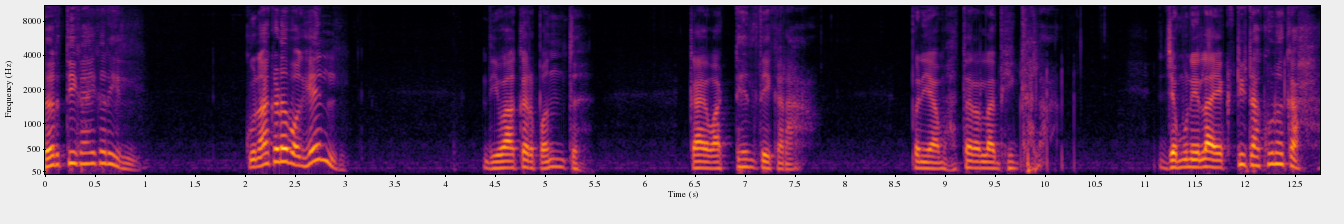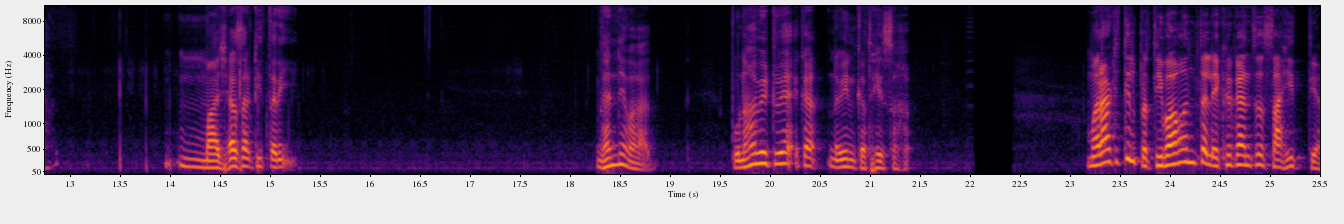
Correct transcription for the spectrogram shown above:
तर ती काय करील? कुणाकडं बघेल? दिवाकर पंत काय वाटेल ते करा. पण या म्हाताराला भीक घाला. जमुनेला एकटी टाकू नका. माझ्यासाठी तरी. धन्यवाद. पुन्हा भेटूया एका नवीन कथेसह. मराठीतील प्रतिभावंत लेखकांचं साहित्य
